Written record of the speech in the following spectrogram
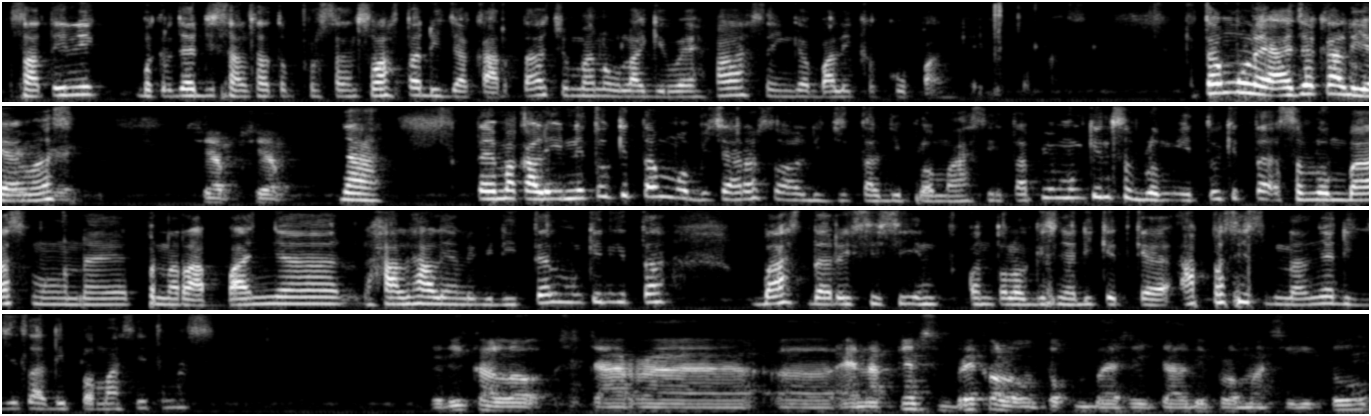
saat ini bekerja di salah satu perusahaan swasta di Jakarta, cuman lagi WFH sehingga balik ke Kupang kayak gitu, Mas. Kita mulai aja kali ya, Mas. Siap, siap. Nah, tema kali ini tuh kita mau bicara soal digital diplomasi, tapi mungkin sebelum itu kita sebelum bahas mengenai penerapannya, hal-hal yang lebih detail, mungkin kita bahas dari sisi ontologisnya dikit kayak apa sih sebenarnya digital diplomasi itu, Mas? Jadi kalau secara uh, enaknya sebenarnya kalau untuk membahas digital diplomasi itu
